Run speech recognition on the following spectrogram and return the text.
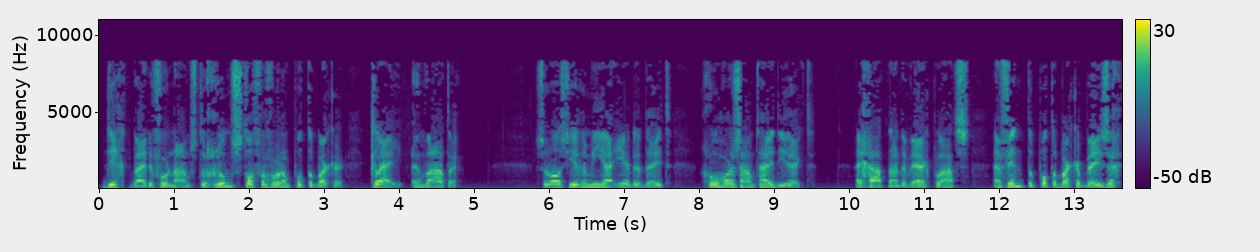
dicht bij de voornaamste grondstoffen voor een pottenbakker, klei en water. Zoals Jeremia eerder deed, gehoorzaamt hij direct. Hij gaat naar de werkplaats en vindt de pottenbakker bezig,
